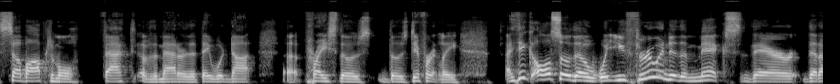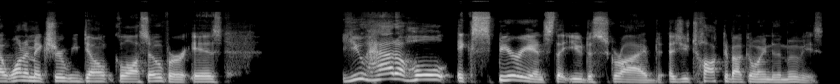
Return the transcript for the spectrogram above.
suboptimal fact of the matter that they would not uh, price those those differently. I think also though what you threw into the mix there that i want to make sure we don't gloss over is you had a whole experience that you described as you talked about going to the movies.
